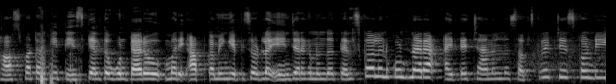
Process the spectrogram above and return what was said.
హాస్పిటల్కి తీసుకెళ్తూ ఉంటారు. మరి అప్కమింగ్ ఎపిసోడ్లో ఏం జరగనుందో తెలుసుకోవాలనుకుంటున్నారా? అయితే ఛానల్ను సబ్స్క్రైబ్ చేసుకోండి.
